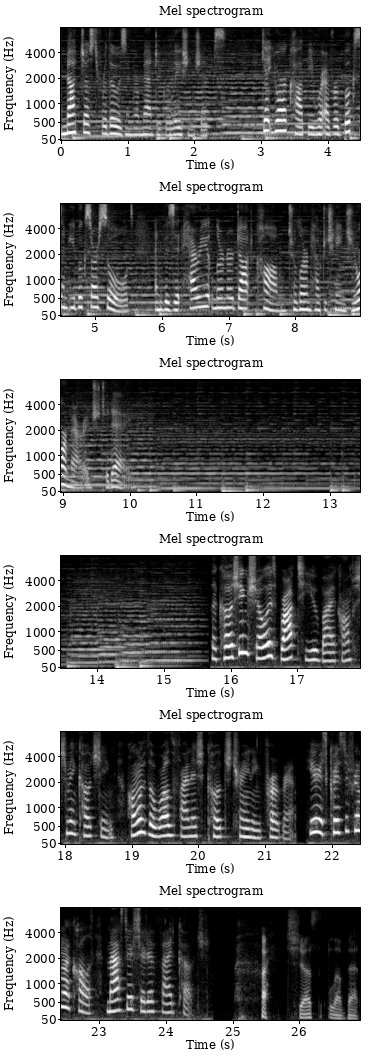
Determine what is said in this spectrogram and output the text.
not just for those in romantic relationships. Get your copy wherever books and ebooks are sold, and visit harrietlerner.com to learn how to change your marriage today. The coaching show is brought to you by Accomplishment Coaching, home of the world's finest coach training program. Here is Christopher McAuliffe, Master Certified Coach just love that.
